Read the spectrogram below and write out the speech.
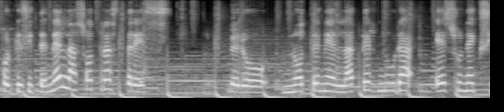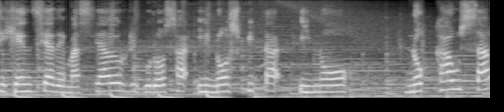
porque si tenés las otras tres, pero no tener la ternura, es una exigencia demasiado rigurosa, inhóspita y no, no causa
